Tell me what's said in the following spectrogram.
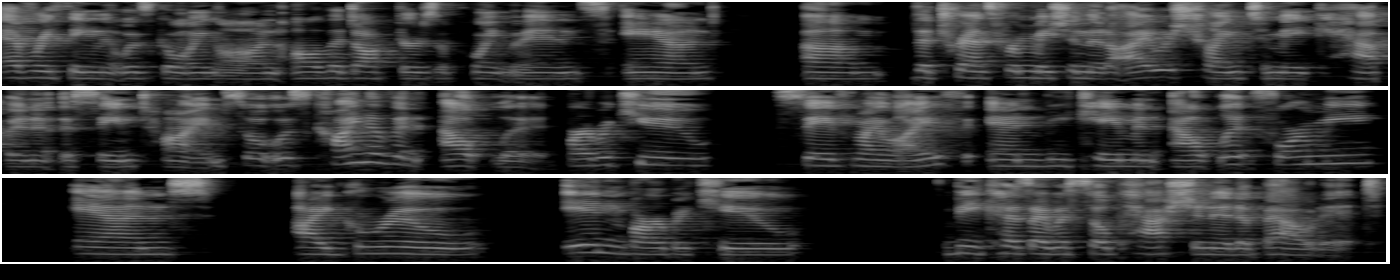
everything that was going on, all the doctor's appointments, and um, the transformation that I was trying to make happen at the same time. So it was kind of an outlet. Barbecue saved my life and became an outlet for me. And I grew in barbecue because I was so passionate about it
